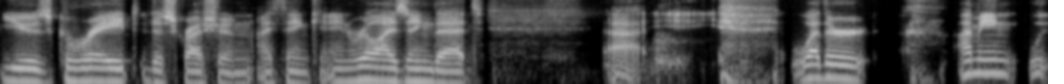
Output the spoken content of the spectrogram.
use great discretion. I think in realizing that uh, whether I mean, we,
